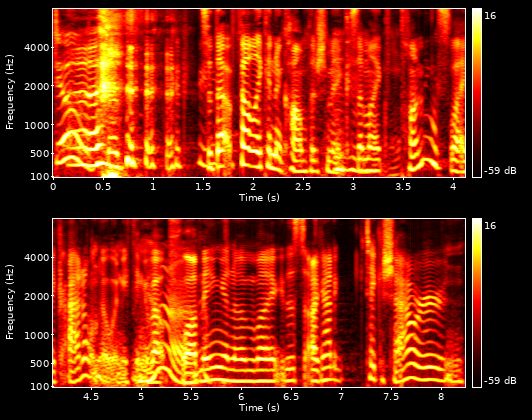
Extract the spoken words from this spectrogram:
dope. That's so that felt like an accomplishment because mm-hmm. I'm like, plumbing's like, I don't know anything yeah. about plumbing. And I'm like, this, I got to take a shower and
